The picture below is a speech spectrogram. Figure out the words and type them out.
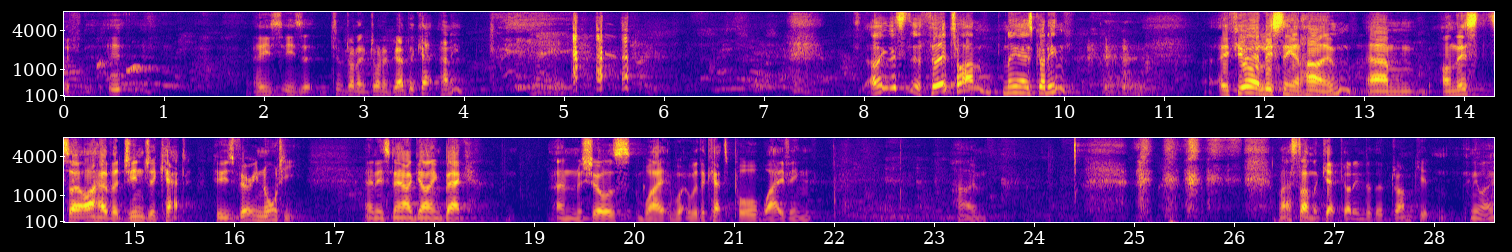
if, he's, he's a, do, you to, do you want to grab the cat, honey? I think this is the third time Neo's got in. if you're listening at home um, on this, so I have a ginger cat who's very naughty and is now going back, and Michelle's wa- with the cat's paw waving home. Last time the cat got into the drum kit, anyway.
